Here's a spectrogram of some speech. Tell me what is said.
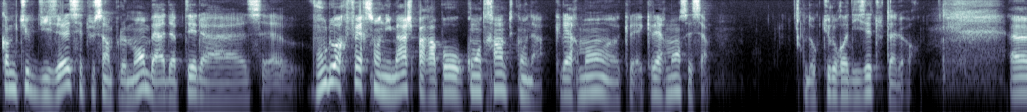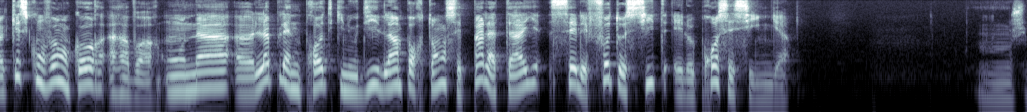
Comme tu le disais, c'est tout simplement bah, adapter la. euh, Vouloir faire son image par rapport aux contraintes qu'on a. Clairement, euh, cla- clairement c'est ça. Donc tu le redisais tout à l'heure. Euh, Qu'est-ce qu'on va encore avoir? On a la pleine prod qui nous dit l'important c'est pas la taille, c'est les photosites et le processing. Hmm, Je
